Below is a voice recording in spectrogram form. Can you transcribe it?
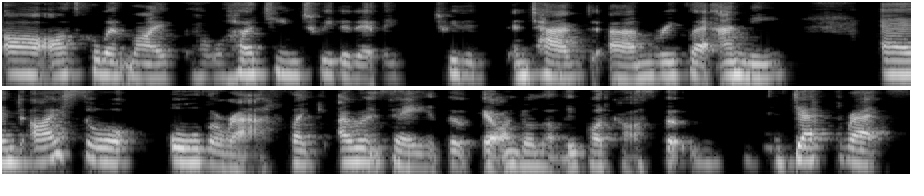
our article went live, well, her team tweeted it. They tweeted and tagged um, Marie Claire and me. And I saw all the wrath. Like I won't say the, on your lovely podcast, but death threats,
